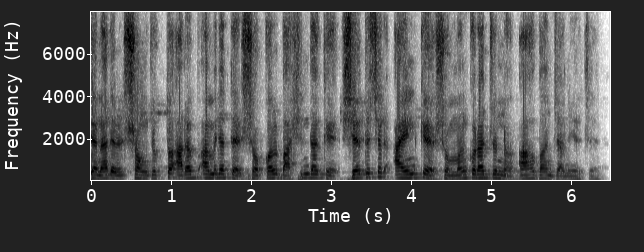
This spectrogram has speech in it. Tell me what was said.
জেনারেল সংযুক্ত আরব আমিরাতের সকল বাসিন্দাকে সে দেশের আইনকে সম্মান করার জন্য আহ্বান জানিয়েছেন।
